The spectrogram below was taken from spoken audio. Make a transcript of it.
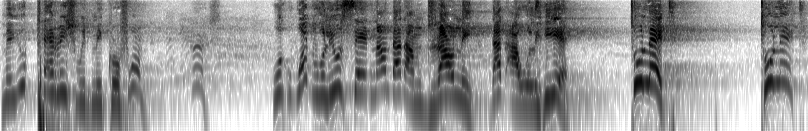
May you perish with microphone. Yes. What will you say now that I'm drowning that I will hear? Too late. Too late.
